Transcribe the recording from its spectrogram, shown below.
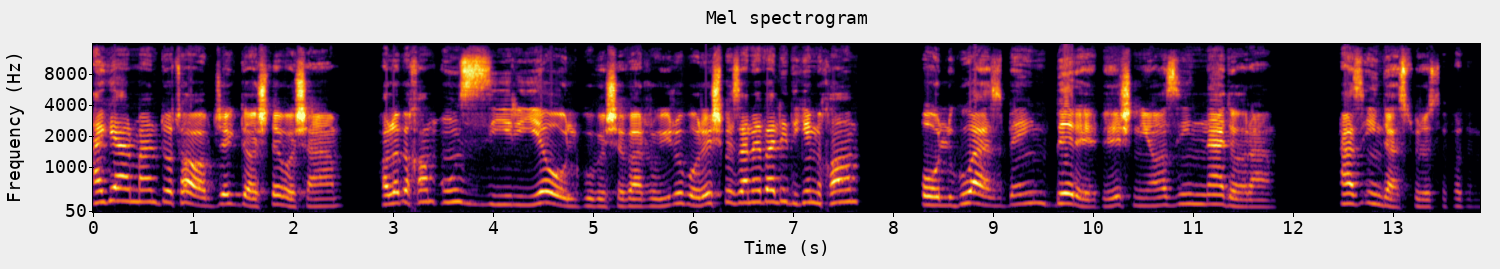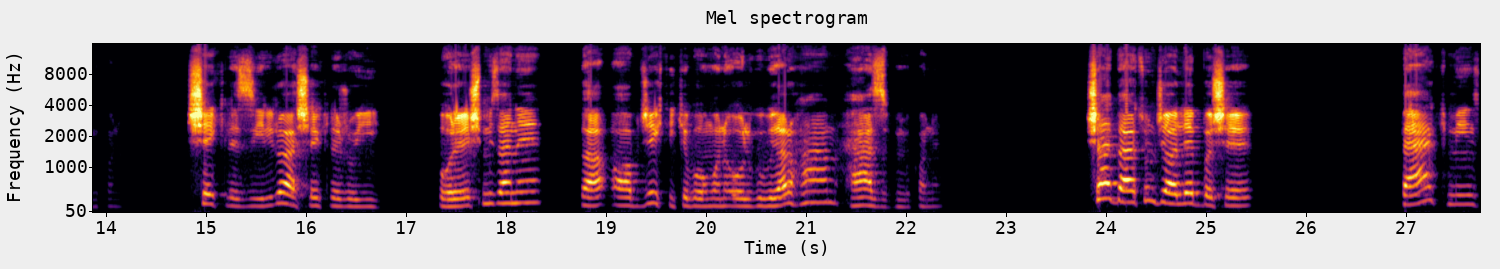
اگر من دو تا object داشته باشم حالا بخوام اون زیریه الگو بشه و روی رو برش بزنه ولی دیگه می‌خوام الگو از بین بره بهش نیازی ندارم. از این دستور استفاده می‌کنم. شکل زیری رو از شکل روی برش می‌زنه و object ی که به عنوان الگو بوده رو هم حذف می‌کنه. شاید براتون جالب باشه. Back minus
